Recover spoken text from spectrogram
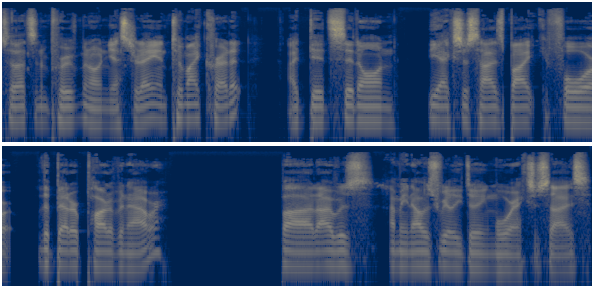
So that's an improvement on yesterday. And to my credit, I did sit on the exercise bike for the better part of an hour. But I was, I mean, I was really doing more exercise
